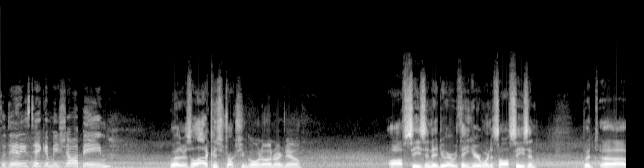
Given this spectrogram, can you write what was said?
So Danny's taking me shopping. Well, there's a lot of construction going on right now. Off season. They do everything here when it's off season. But uh,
